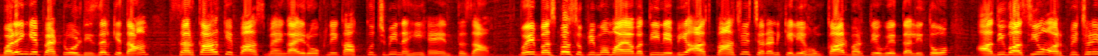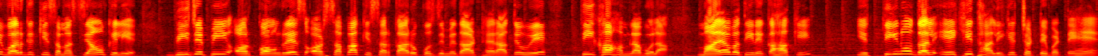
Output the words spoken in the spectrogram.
बढ़ेंगे पेट्रोल, डीजल के दाम। सरकार के पास महँगाई रोकने का कुछ भी नहीं है इंतज़ाम। वहीं बसपा सुप्रीमो मायावती ने भी आज पाँचवें चरण के लिए हुंकार भरते हुए दलितों, आदिवासियों और पिछड़े वर्ग की समस्याओं के लिए बीजेपी और कांग्रेस और सपा की सरकारों को जिम्मेदार ठहराते हुए तीखा हमला बोला। मायावती ने कहा कि ये तीनों दल एक ही थाली के चट्टे बट्टे हैं।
